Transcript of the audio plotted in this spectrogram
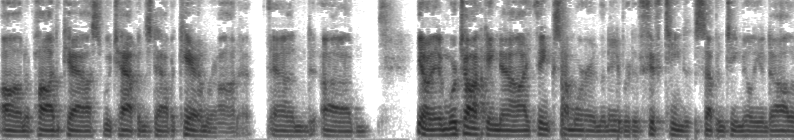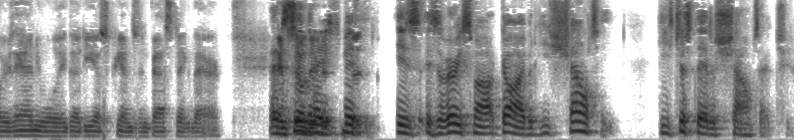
on a podcast, which happens to have a camera on it. And, um, you know, and we're talking now, I think somewhere in the neighborhood of 15 to 17 million dollars annually that ESPN's investing there. And, and Stephen so A. Smith is, is a very smart guy, but he's shouty. He's just there to shout at you.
